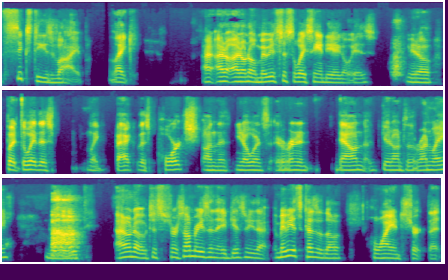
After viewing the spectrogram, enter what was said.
'60s vibe. Like I, I don't I don't know. Maybe it's just the way San Diego is, you know. But the way this like back this porch on the you know when it's running down, get onto the runway. Uh-huh. I don't know. Just for some reason, it gives me that. Maybe it's because of the Hawaiian shirt that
